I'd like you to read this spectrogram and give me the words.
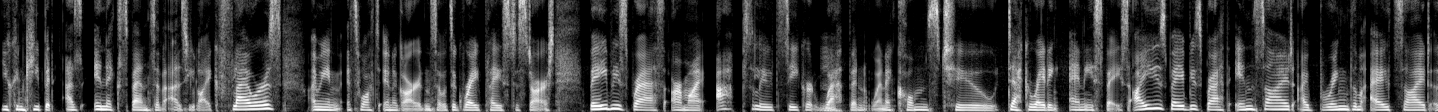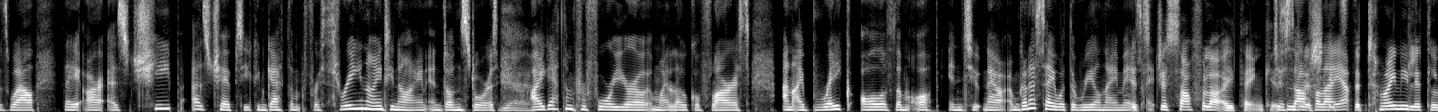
you can keep it as inexpensive as you like. Flowers, I mean, it's what's in a garden, so it's a great place to start. Baby's breath are my absolute secret weapon when it comes to decorating any space. I use baby's breath inside, I bring them outside as well. They are as cheap as chips. You can get them for three ninety nine in Dunnes Stores. I get them for four euro in my local florist and I break all of them up into now I'm gonna say what the real name is. It's Drosophila, I think. Isn't it? It's the tiny little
